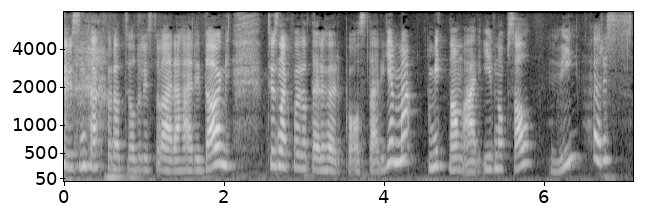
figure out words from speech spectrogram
tusen takk for at du hadde lyst til å være her i dag. Tusen takk for at dere hører på oss der hjemme. Mitt navn er Iven Oppsal. Vi høres!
